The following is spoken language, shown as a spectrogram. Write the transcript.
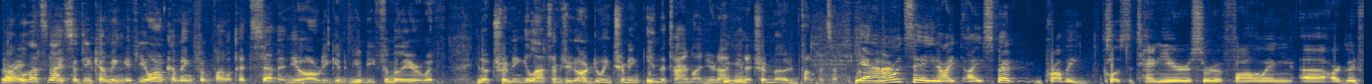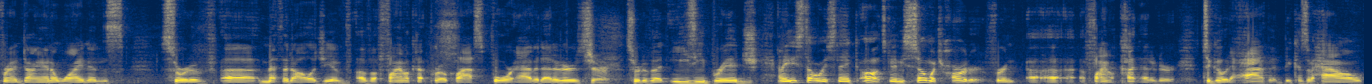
Well, right. well, that's nice. So if you're coming, if you are coming from Final Cut Seven, you're already going to you'll be familiar with, you know, trimming. A lot of times you are doing trimming in the timeline. You're not Mm-hmm. in a trim mode in Final Cut Seven. Yeah, and I would say, you know, I, I spent probably close to 10 years sort of following uh, our good friend Diana Weynand's sort of uh, methodology of, of a Final Cut Pro class for Avid editors. Sure. Sort of an easy bridge. And I used to always think, oh, it's going to be so much harder for an, a, a Final Cut editor to go to Avid because of how,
